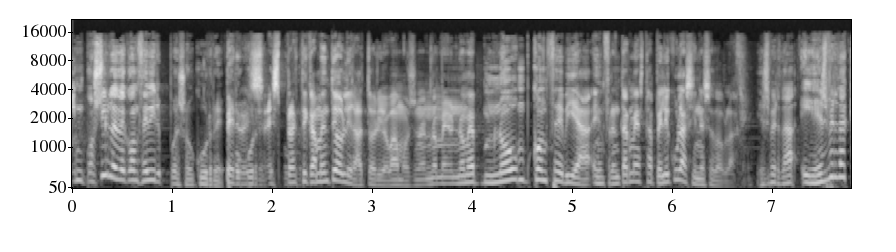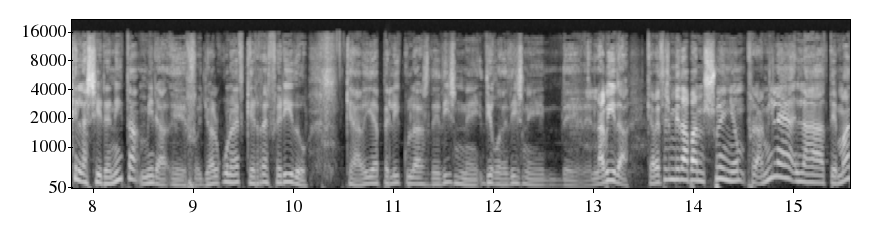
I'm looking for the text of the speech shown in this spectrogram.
imposible de concebir. Pues ocurre. Pero es, ocurre. prácticamente obligatorio, vamos. No, no me, no me- no concebía enfrentarme a esta película sin ese doblaje. Es verdad. Y es verdad que La Sirenita, mira, eh, yo alguna vez que he referido que había películas de Disney, digo de Disney, de, de la vida, que a veces me daban sueño, pero a mí la, la temática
